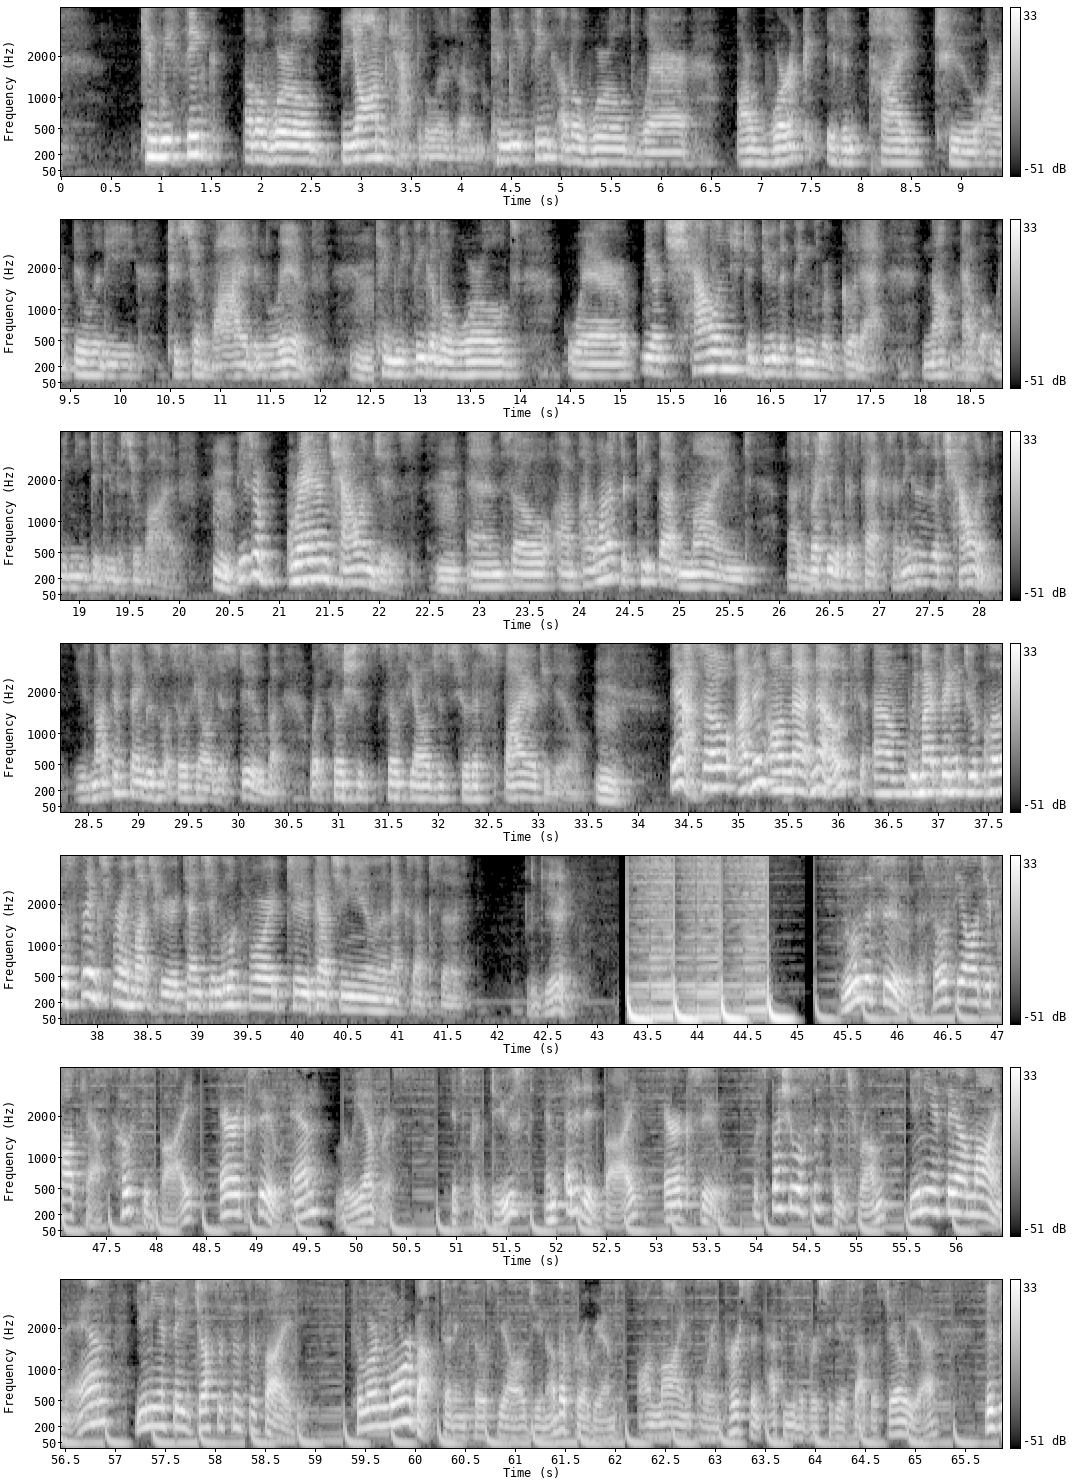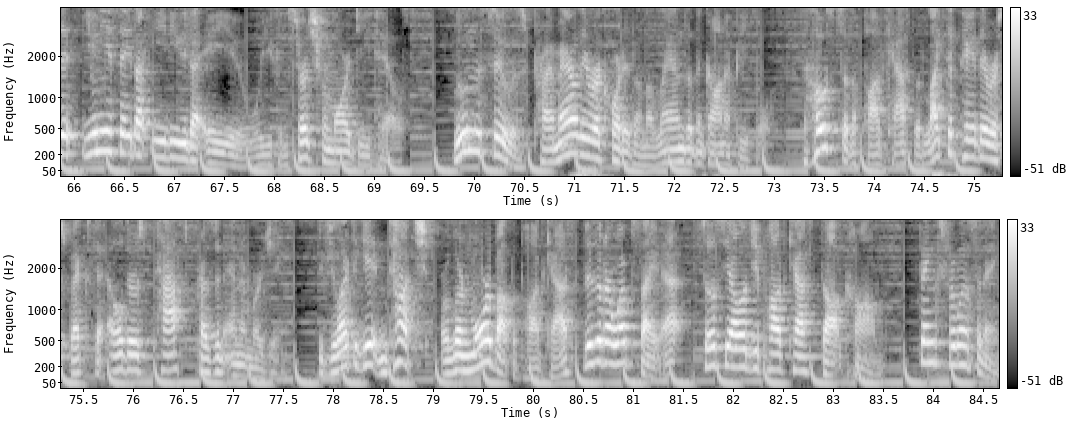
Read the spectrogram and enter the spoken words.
Can we think of a world beyond capitalism? Can we think of a world where our work isn't tied to our ability to survive and live? Can we think of a world where we are challenged to do the things we're good at, not at what we need to do to survive? These are grand challenges. And so um, I want us to keep that in mind, uh, especially with this text. I think this is a challenge. He's not just saying this is what sociologists do, but what soci- sociologists should aspire to do. Yeah, so I think on that note, um, we might bring it to a close. Thanks very much for your attention. We look forward to catching you in the next episode. Thank you. And the Sioux is a sociology podcast hosted by Eric Hsu and Louis Everuss. It's produced and edited by Eric Hsu, with special assistance from UniSA Online and UniSA Justice and Society. To learn more about studying sociology and other programs online or in person at the University of South Australia, visit unisa.edu.au where you can search for more details. Lou and the Sioux is primarily recorded on the lands of the Kaurna people. The hosts of the podcast would like to pay their respects to elders past, present, and emerging. If you'd like to get in touch or learn more about the podcast, visit our website at sociologypodcast.com. Thanks for listening.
